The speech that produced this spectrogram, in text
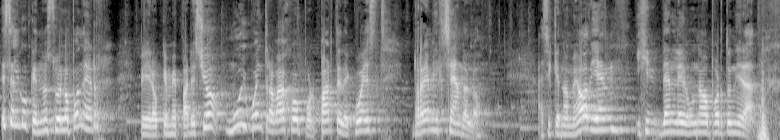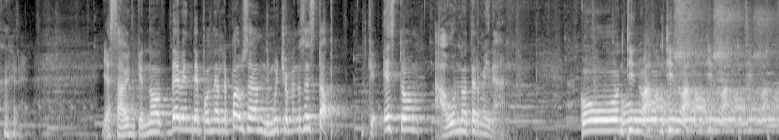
Es algo que no suelo poner, pero que me pareció muy buen trabajo por parte de Quest remixándolo. Así que no me odien y denle una oportunidad. ya saben que no deben de ponerle pausa, ni mucho menos stop, que esto aún no termina. Continuamos. Continuamos. Continuamos. Continuamos.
